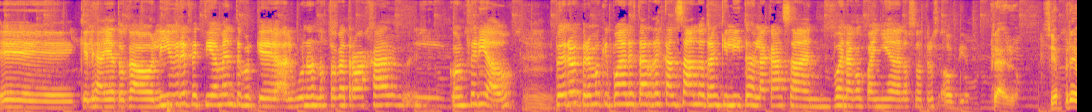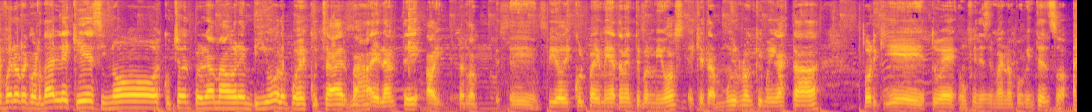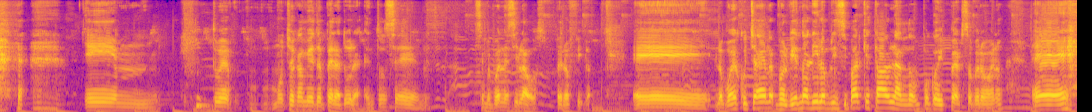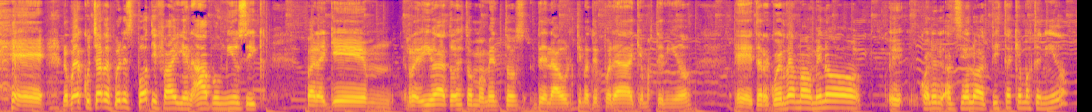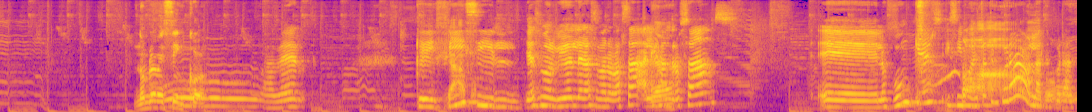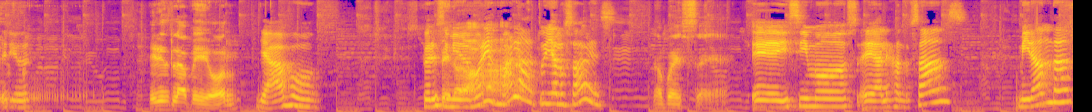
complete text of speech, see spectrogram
eh, que les haya tocado libre efectivamente, porque a algunos nos toca trabajar eh, con feriado. Mm. Pero esperemos que puedan estar descansando tranquilitos en la casa, en buena compañía de nosotros, obvio. Claro. Siempre es bueno recordarles que si no escuchó el programa ahora en vivo, lo puede escuchar más adelante. Ay, perdón. eh, pido disculpas inmediatamente por mi voz. Es que está muy ronca y muy gastada. Porque tuve un fin de semana un poco intenso. Em, tuve mucho cambio de temperatura. Entonces se me puede decir la voz, pero filo. Eh, lo puedo escuchar volviendo al hilo principal que estaba hablando, un poco disperso, pero bueno. Eh, lo puedo escuchar después en Spotify y en Apple Music para que mm, reviva todos estos momentos de la última temporada que hemos tenido. Eh, ¿Te recuerdas más o menos cuáles han sido los artistas que hemos tenido? Nómbrame cinco. Uh, a ver. Qué difícil. Ya se me olvidó el de la semana pasada. Alejandro Sanz. Eh, los Bunkers. ¿Hicimos esta temporada o la temporada anterior? Eres la peor. Ya, po. Pero si mi memoria es mala, tú ya lo sabes. No puede ser. Eh, hicimos eh, Alejandro Sanz, Miranda,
